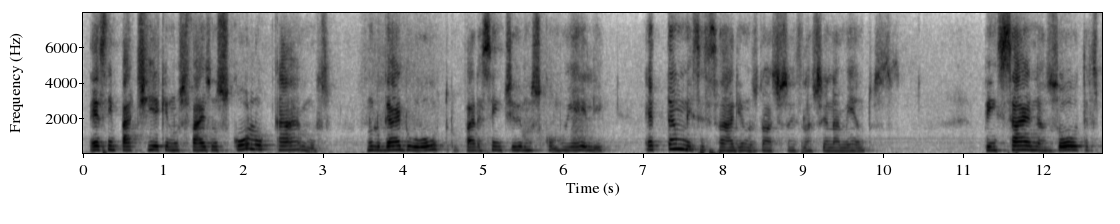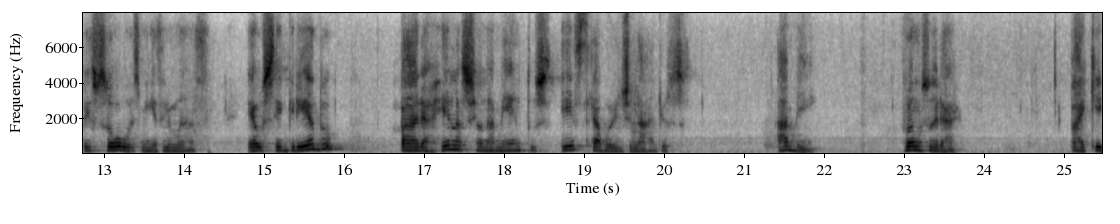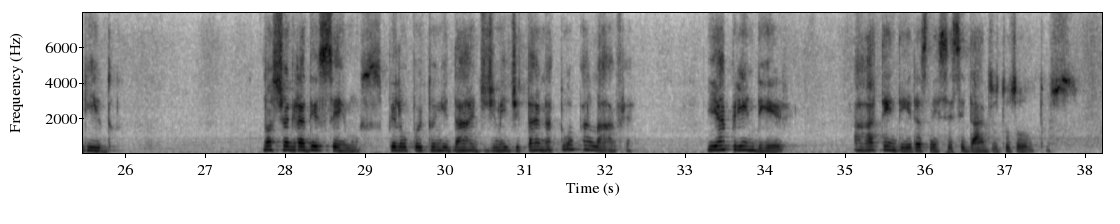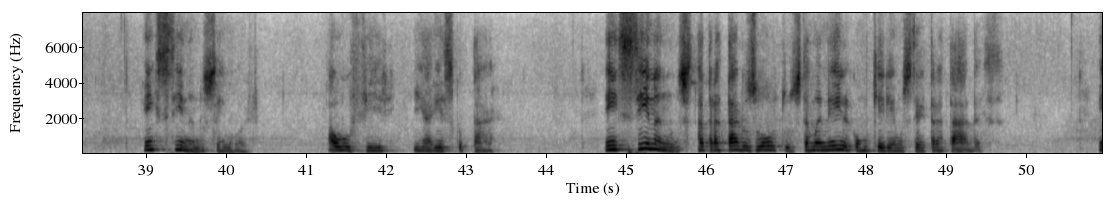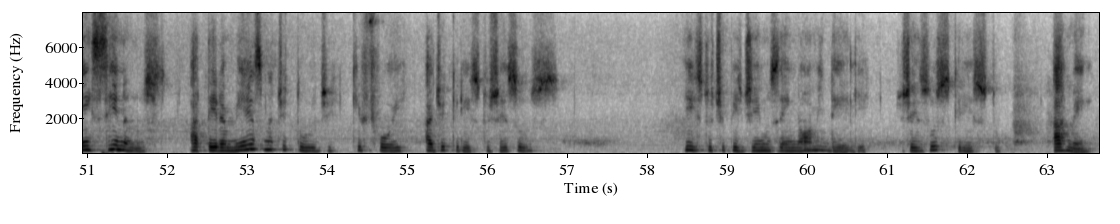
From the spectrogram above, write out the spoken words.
essa empatia que nos faz nos colocarmos no lugar do outro para sentirmos como ele, é tão necessária nos nossos relacionamentos. Pensar nas outras pessoas, minhas irmãs, é o segredo para relacionamentos extraordinários. Amém. Vamos orar. Pai querido, nós te agradecemos pela oportunidade de meditar na tua palavra e aprender a atender às necessidades dos outros. Ensina-nos, Senhor, a ouvir e a escutar. Ensina-nos a tratar os outros da maneira como queremos ser tratadas. Ensina-nos a ter a mesma atitude que foi a de Cristo Jesus. Isto te pedimos em nome dele, Jesus Cristo. Amém.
